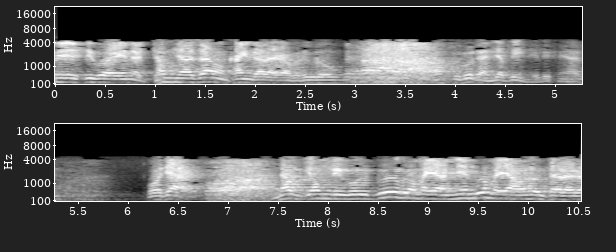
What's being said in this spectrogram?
မီးရှိပါရဲ့နဲ့ဓောင်ညာစမ်းခိုင်းထားတာကဘယ်လိုလဲသူတို့တန်ရက်ပြီနေလေခင်ဗျာ ပေါ်ကြနောက်ကြောင်းတွေကိုတွေးဖို့မရမြင်ဖို့မရအောင်လုပ်ထားတာက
